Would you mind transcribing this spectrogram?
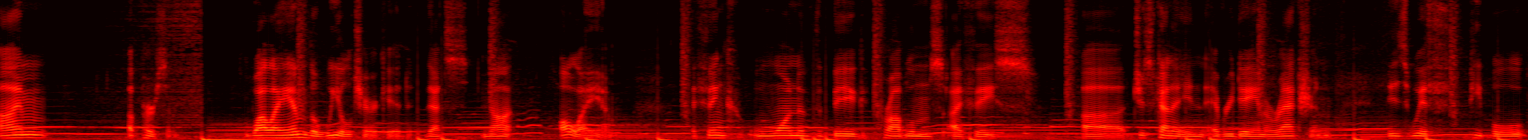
I'm a person. While I am the wheelchair kid, that's not all I am. I think one of the big problems I face, uh, just kind of in everyday interaction, is with people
